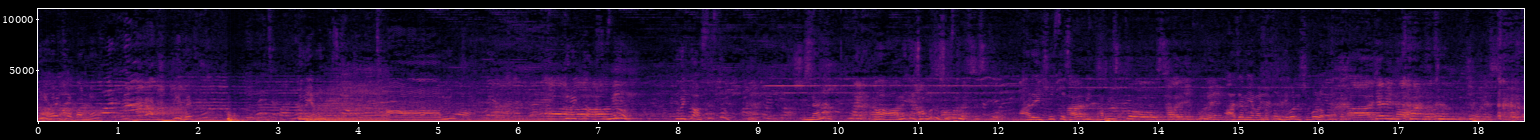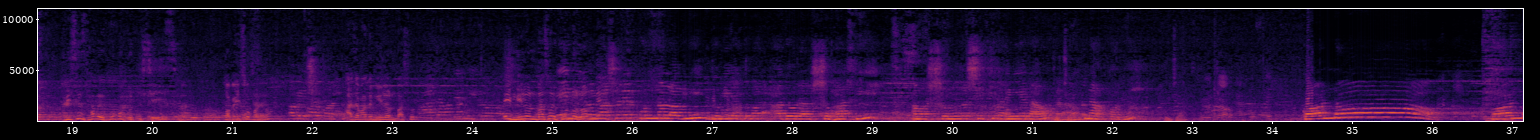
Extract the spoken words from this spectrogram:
কি হয়েছে কর্ণ? কি হয়েছে? কি অসুস্থ? না না। আমি তো সম্পূর্ণ সুস্থ। আর এই সুস্থ স্বাভাবিক ভাবে সুস্থ স্বাভাবিক আজ আমি আমার নতুন জীবনে শুভ লগ্ন আজ আমি আমার নতুন জীবনের বিশেষভাবে উপভোগ করতেছি তবে এসো কর্ণ। আজ আমাদের মিলন বাসর। এই মিলন বাসর পূর্ণ লগ্নে পূর্ণ লগ্নে তুমি তোমার আদর আর সোহাগ দিয়ে আমার সুন্দর রাঙিয়ে দাও। না কর্ণ। পূজা। কর্ণ! কর্ণ!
